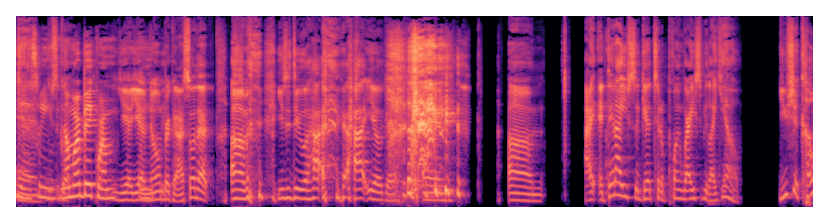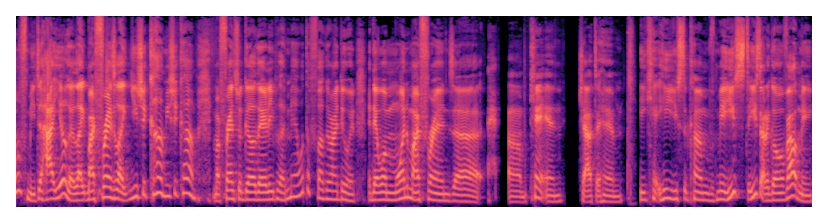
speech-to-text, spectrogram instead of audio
Yes, we used to go, no more Bikram. Yeah, yeah, no more Bikram. I saw that. Um, used to do hot hot yoga, and um, I and then I used to get to the point where I used to be like, "Yo, you should come with me to hot yoga. Like my friends like, you should come, you should come. And my friends would go there. They'd be like, man, what the fuck am I doing? And then when one of my friends, uh, um, Kenton, shout out to him, he he used to come with me. He, used to, he started going without me.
